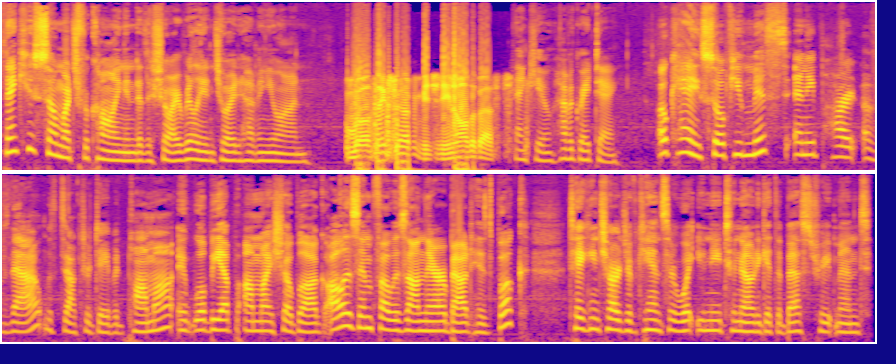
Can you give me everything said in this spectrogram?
Thank you so much for calling into the show. I really enjoyed having you on. Well, thanks for having me, Janine. All the best. Thank you. Have a great day. Okay, so if you missed any part of that with Dr. David Palma, it will be up on my show blog. All his info is on there about his book, Taking Charge of Cancer What You Need to Know to Get the Best Treatment.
